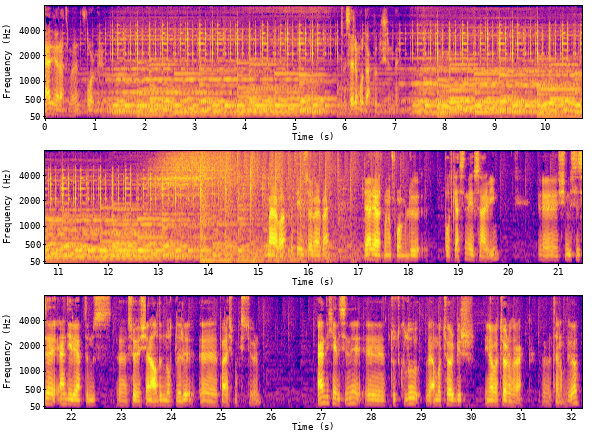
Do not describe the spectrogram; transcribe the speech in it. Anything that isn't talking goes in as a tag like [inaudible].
Değer yaratmanın formülü. Tasarım odaklı düşünme. Merhaba, Mete Yurtsever ben. Değer Yaratmanın Formülü podcast'in ev sahibiyim. Ee, şimdi size Andy ile yaptığımız e, söyleşiden aldığım notları e, paylaşmak istiyorum. Andy kendisini e, tutkulu ve amatör bir inovatör olarak e, tanımlıyor.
